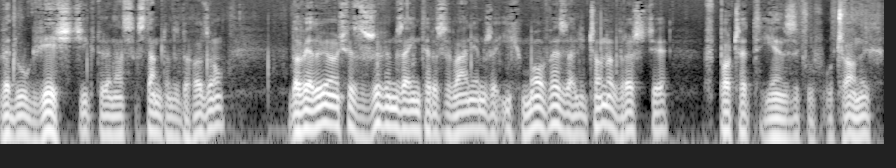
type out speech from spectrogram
według wieści, które nas stamtąd dochodzą, dowiadują się z żywym zainteresowaniem, że ich mowę zaliczono wreszcie w poczet języków uczonych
